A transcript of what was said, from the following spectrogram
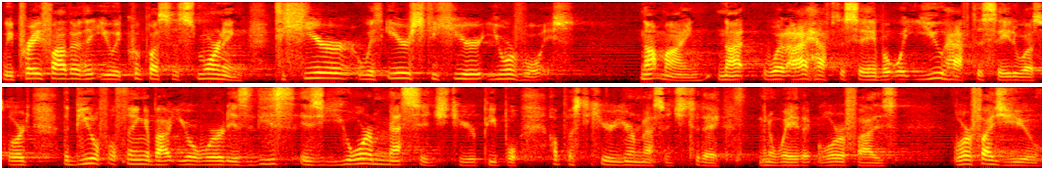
We pray, Father, that you equip us this morning to hear with ears to hear your voice, Not mine, not what I have to say, but what you have to say to us, Lord. The beautiful thing about your word is this is your message to your people. Help us to hear your message today in a way that glorifies glorifies you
